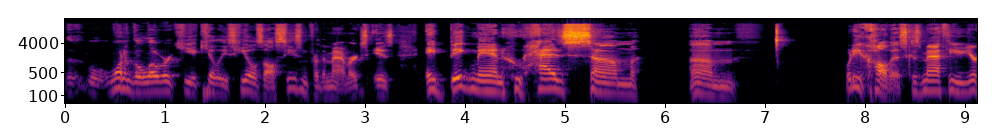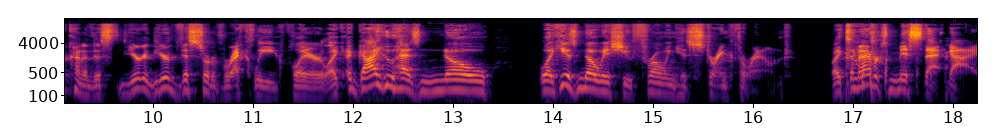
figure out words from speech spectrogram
the one of the lower key Achilles heels all season for the Mavericks is a big man who has some um what do you call this? Because Matthew, you're kind of this you're you're this sort of rec league player, like a guy who has no like he has no issue throwing his strength around like the Mavericks miss that guy.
